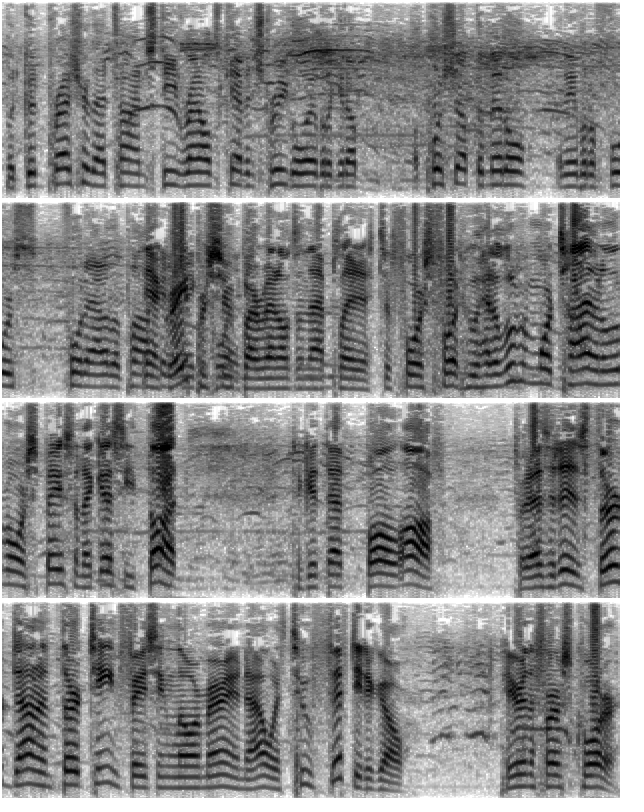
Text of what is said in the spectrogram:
But good pressure that time. Steve Reynolds, Kevin Striegel able to get up a push up the middle and able to force foot out of the pocket. Yeah, great pursuit by Reynolds on that play to, to force Foot, who had a little bit more time and a little more space, and I guess he thought to get that ball off. But as it is, third down and 13 facing Lower Merion now with 2.50 to go here in the first quarter.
